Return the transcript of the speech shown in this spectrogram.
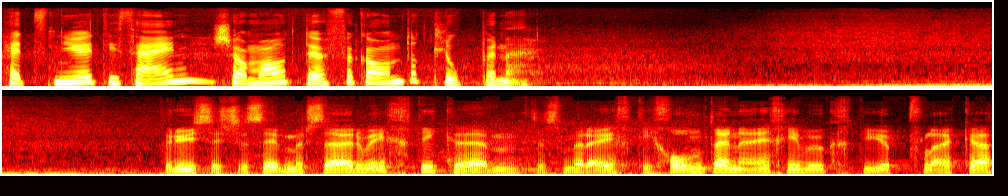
hat das neue Design schon mal unter die Lupe nehmen. Für uns ist es immer sehr wichtig, ähm, dass wir die Kundennähe wirklich pflegen.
